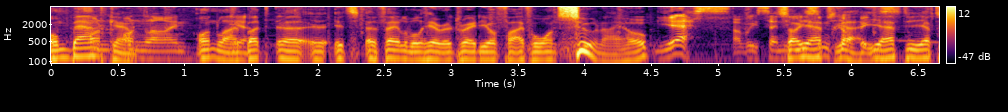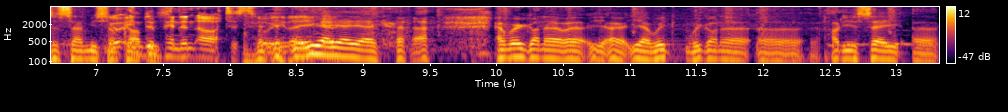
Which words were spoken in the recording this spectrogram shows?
On Bandcamp. online. Online, Yeah. but uh, it's available here at Radio 501 soon, I hope. Yes, I'll be sending So you you some have, to, yeah, copies. you have to you have to send me some You're copies. independent artists for you. There you yeah, go. yeah, yeah, and we're gonna, uh, yeah, yeah, we, we're gonna, uh, how do you say, uh,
